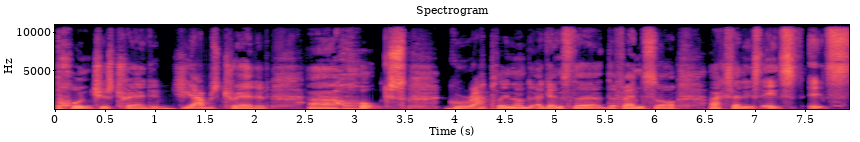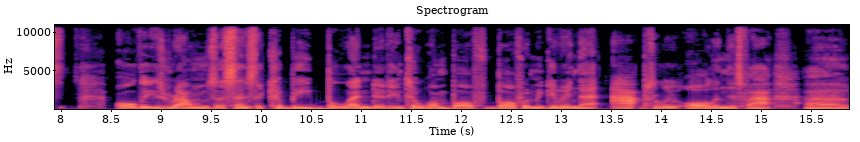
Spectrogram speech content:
punches traded, jabs traded, uh, hooks, grappling on, against the, the fence. So, like I said, it's it's it's all these rounds essentially could be blended into one. Both both women giving their absolute all in this fight, uh,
